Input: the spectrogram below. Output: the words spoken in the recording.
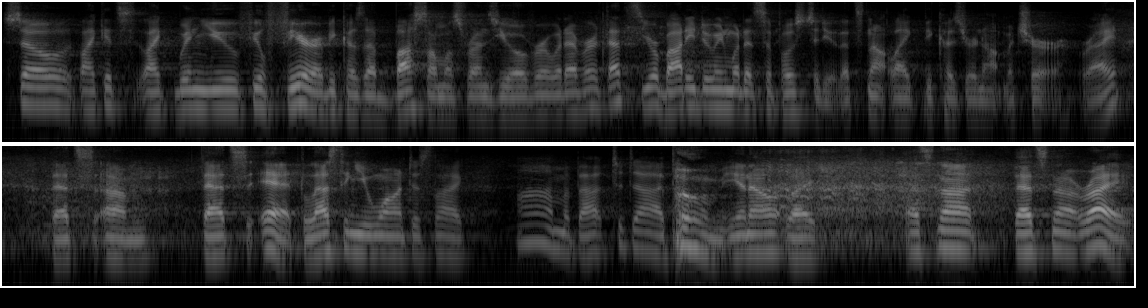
So, like, it's like when you feel fear because a bus almost runs you over or whatever, that's your body doing what it's supposed to do. That's not like because you're not mature, right? That's, um, that's it. The last thing you want is like, oh, I'm about to die. Boom, you know? Like, that's not, that's not right.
